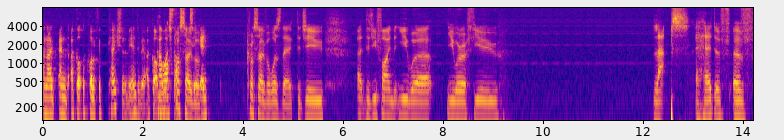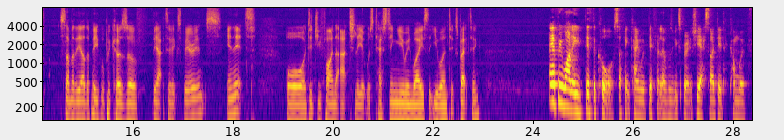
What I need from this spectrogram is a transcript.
and I and I got the qualification at the end of it. I got How a much crossover? Again, crossover was there? Did you uh, did you find that you were you were a few laps ahead of of some of the other people because of the active experience in it, or did you find that actually it was testing you in ways that you weren't expecting? Everyone who did the course, I think, came with different levels of experience. Yes, I did come with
